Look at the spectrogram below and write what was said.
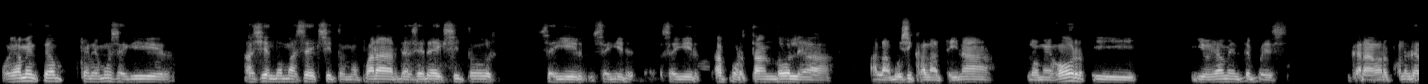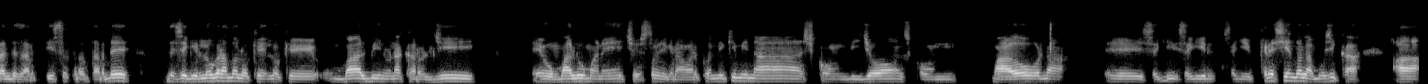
obviamente queremos seguir haciendo más éxito, no parar de hacer éxitos, seguir, seguir, seguir aportándole a, a la música latina lo mejor y, y obviamente pues grabar con grandes artistas, tratar de, de seguir logrando lo que, lo que un Balvin, una Karol G, eh, un Maluma han hecho, esto de grabar con Nicki Minaj, con Jones, con Madonna, eh, seguir, seguir, seguir creciendo la música a,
